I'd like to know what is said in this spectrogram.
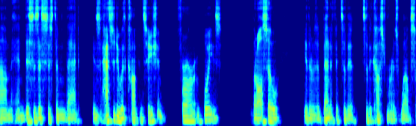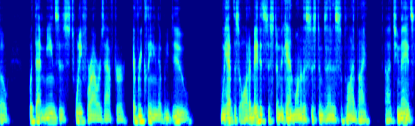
Um, and this is a system that is has to do with compensation for our employees, but also yeah, there's a benefit to the to the customer as well. So what that means is 24 hours after every cleaning that we do, we have this automated system. Again, one of the systems that is supplied by uh, Two Maids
